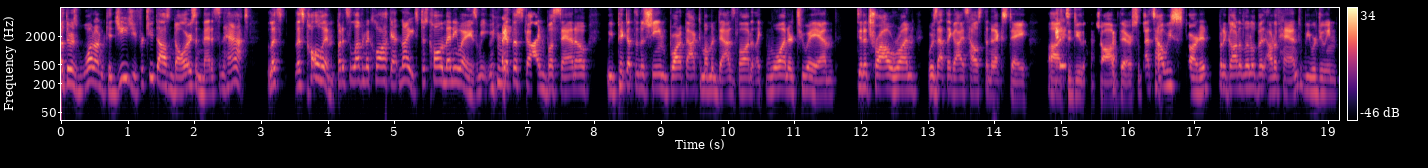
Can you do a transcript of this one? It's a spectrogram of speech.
but there's one on Kijiji for $2,000 in Medicine Hat. Let's let's call him, but it's 11 o'clock at night. Just call him anyways. We, we met this guy in Bassano. We picked up the machine, brought it back to mom and dad's lawn at like 1 or 2 a.m. Did a trial run, was at the guy's house the next day uh, to do that job there. So that's how we started, but it got a little bit out of hand. We were doing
